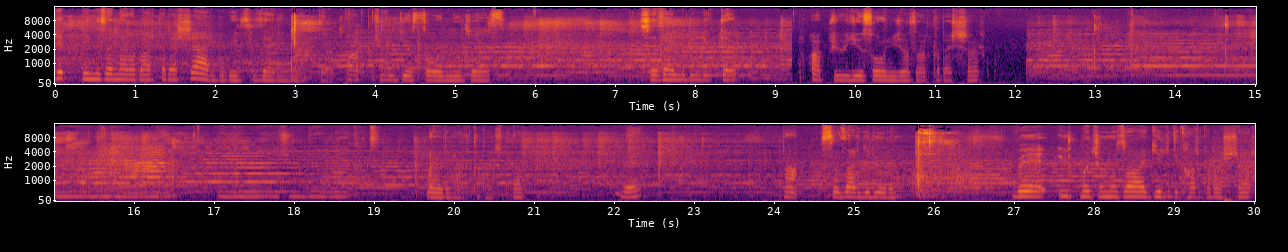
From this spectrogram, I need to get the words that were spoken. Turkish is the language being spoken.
Hepinize merhaba arkadaşlar. Bugün sizlerle birlikte PUBG videosu oynayacağız. Sizlerle birlikte PUBG videosu oynayacağız arkadaşlar. Evet arkadaşlar. Ve ben Sezer giriyorum. Ve ilk maçımıza girdik arkadaşlar.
